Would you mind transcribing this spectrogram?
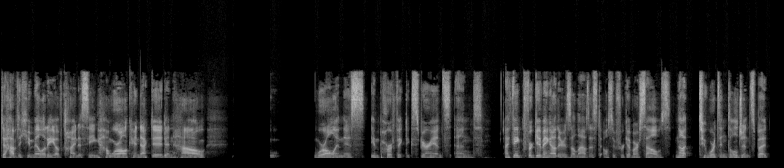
to have the humility of kind of seeing how we're all connected and how we're all in this imperfect experience and i think forgiving others allows us to also forgive ourselves not towards indulgence but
